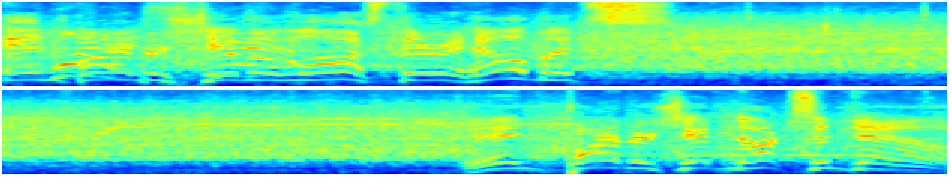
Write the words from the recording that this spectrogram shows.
and what Barbashev have lost their helmets. And Barbashev knocks him down.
